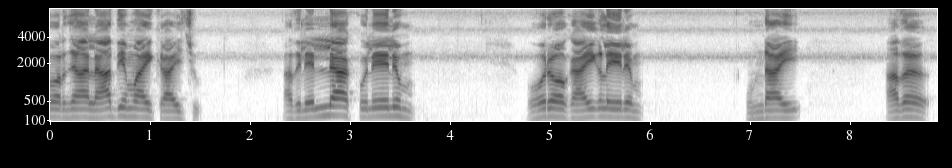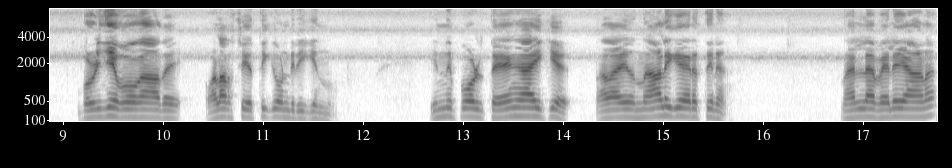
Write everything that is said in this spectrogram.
പറഞ്ഞാൽ ആദ്യമായി കായ്ച്ചു. അതിലെല്ലാ കുലയിലും ഓരോ കായ്കളിലും ഉണ്ടായി. അത് പൊഴിഞ്ഞു പോകാതെ വളർച്ച എത്തിക്കൊണ്ടിരിക്കുന്നു. ഇന്നിപ്പോൾ തേങ്ങായ്ക്ക് അതായത് നാളികേരത്തിന് നല്ല വിലയാണ്.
